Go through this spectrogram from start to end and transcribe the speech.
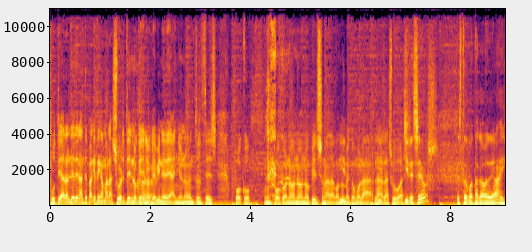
putear al de delante para que tenga mala suerte en lo que, en lo que viene de año, ¿no? Entonces, poco, un poco, no, no, no pienso nada cuando me como la- la- las uvas. ¿y deseos? Esto cuando acaba de ay.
